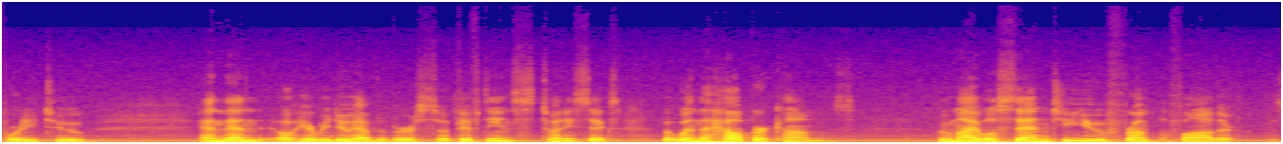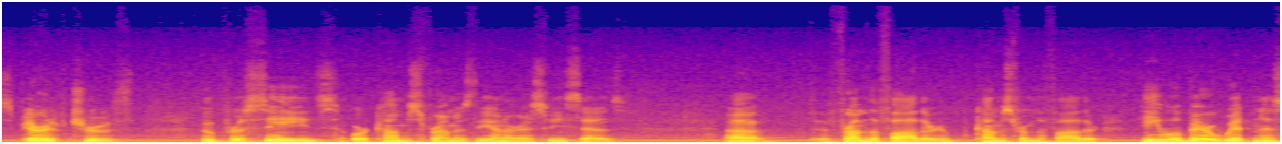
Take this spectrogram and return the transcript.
42. And then, oh, here we do have the verse, so 15 26. But when the Helper comes, whom I will send to you from the Father, the Spirit of truth, who proceeds, or comes from, as the NRSV says, uh, from the Father, who comes from the Father, he will bear witness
